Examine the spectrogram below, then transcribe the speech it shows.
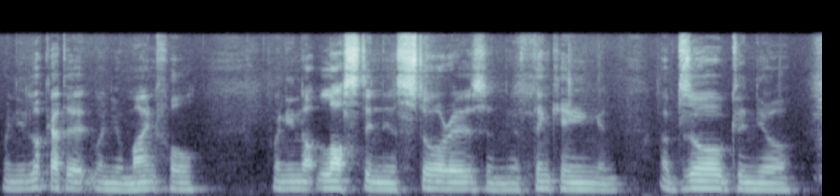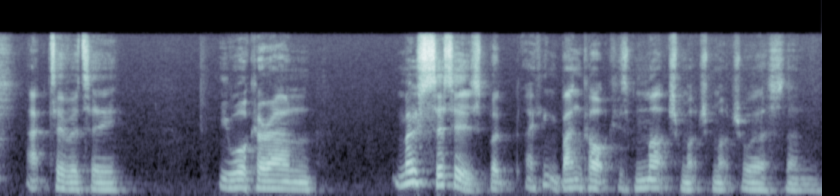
When you look at it, when you're mindful, when you're not lost in your stories and your thinking and absorbed in your activity. You walk around most cities, but I think Bangkok is much, much, much worse than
